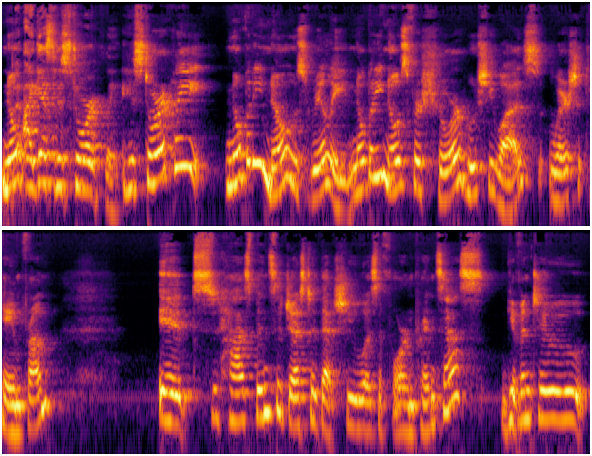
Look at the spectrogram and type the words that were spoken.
No, I guess historically. Historically, nobody knows really. Nobody knows for sure who she was, where she came from. It has been suggested that she was a foreign princess given to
